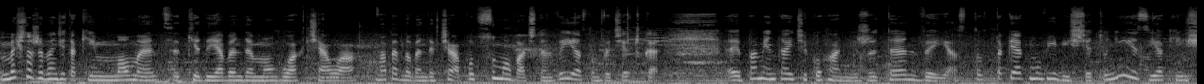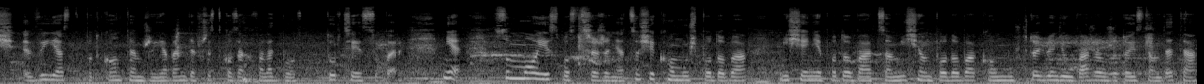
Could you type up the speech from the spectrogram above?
Myślę, że będzie taki moment, kiedy ja będę mogła, chciała, na pewno będę chciała podsumować ten wyjazd, tą wycieczkę. E, Pamiętajcie, kochani, że ten wyjazd, to tak jak mówiliście, to nie jest jakiś wyjazd pod kątem, że ja będę wszystko zachwalać, bo Turcja jest super. Nie, są moje spostrzeżenia, co się komuś podoba, mi się nie podoba, co mi się podoba, komuś ktoś będzie uważał, że to jest tandeta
